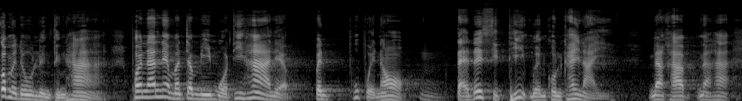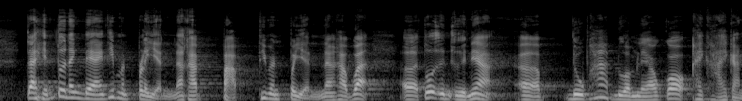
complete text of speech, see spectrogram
ก็มาดู1นถึงหเพราะฉะนั้นเนี่ยมันจะมีหมวดที่5เนี่ยเป็นผู้ป่วยนอก แต่ได้สิทธิเหมือนคนไข้ในนะครับนะฮะจะเห็นตัวแดงๆที่มันเปลี่ยนนะครับปรับที่มันเปลี่ยนนะครับว่าเอ่อตัวอื่นๆเนี่ยเอ่อดูภาพรวมแล้วก็คล้ายๆกัน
